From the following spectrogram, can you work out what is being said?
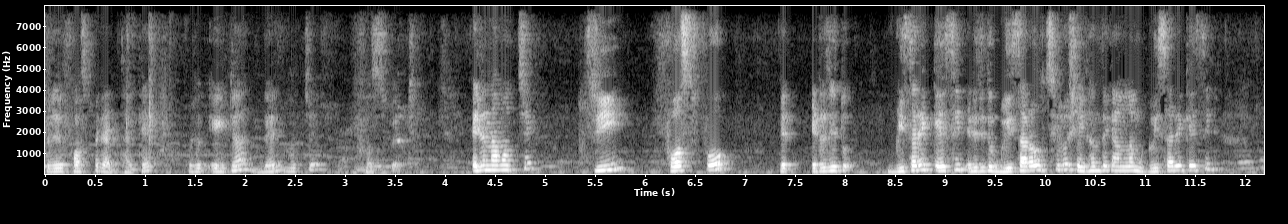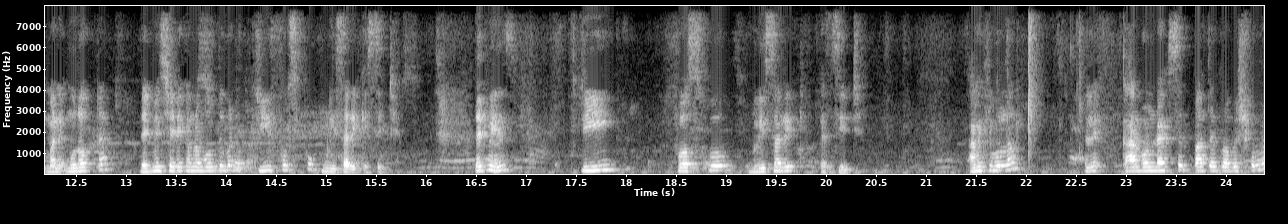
যদি ফসফেট অ্যাড থাকে এইটা দেন হচ্ছে ফসফেট এটার নাম হচ্ছে থ্রি ফসফো এটা যেহেতু গ্লিসারিক অ্যাসিড এটা যেহেতু গ্লিসারল ছিল সেখান থেকে আনলাম গ্লিসারিক অ্যাসিড মানে মূলকটা দ্যাট মিনস সেটাকে আমরা বলতে পারি three phospho glyceric acid. That means three phospho glyceric acid. আমি কি বললাম? তাহলে কার্বন ডাইঅক্সাইড পাতে প্রবেশ করল,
